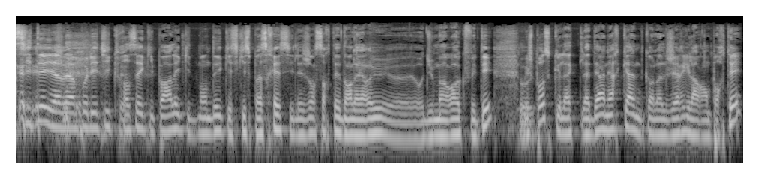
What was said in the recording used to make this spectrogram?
citer, il y avait un politique français qui parlait, qui demandait qu'est-ce qui se passerait si les gens sortaient dans la rue euh, du Maroc fêter. Mais je pense que la, la dernière canne, quand l'Algérie l'a remportée,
